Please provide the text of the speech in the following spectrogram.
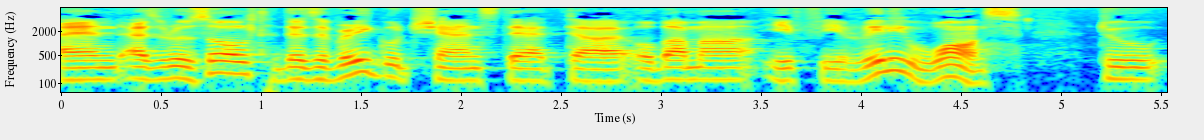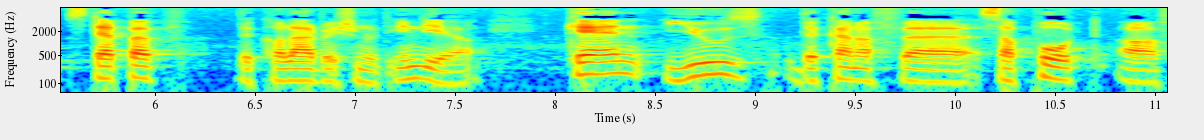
And as a result, there's a very good chance that uh, Obama, if he really wants to step up the collaboration with India, can use the kind of support of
